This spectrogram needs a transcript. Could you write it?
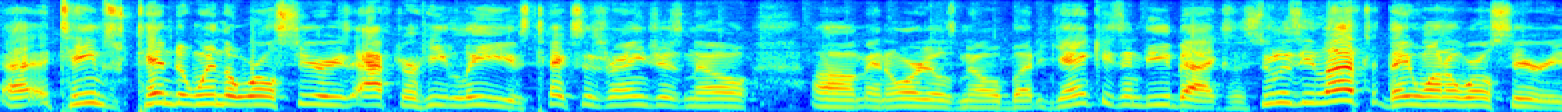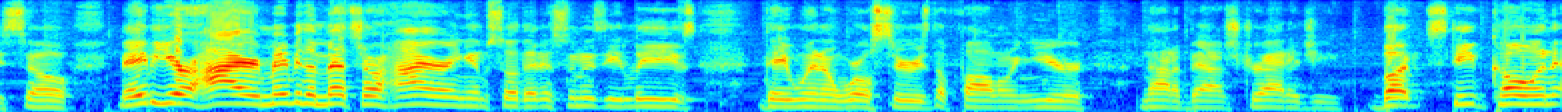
uh, teams tend to win the World Series after he leaves. Texas Rangers know, um, and Orioles know. But Yankees and D backs, as soon as he left, they won a World Series. So maybe you're hired, maybe the Mets are hiring him so that as soon as he leaves, they win a World Series the following year. Not a bad strategy. But Steve Cohen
